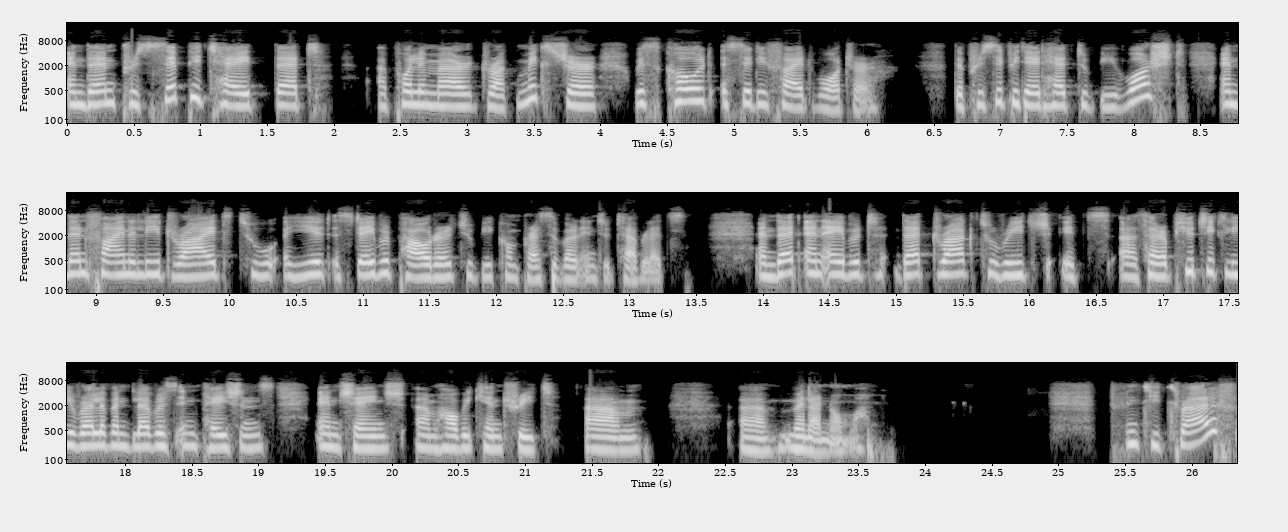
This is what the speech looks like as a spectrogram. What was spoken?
and then precipitate that uh, polymer drug mixture with cold acidified water. The precipitate had to be washed and then finally dried to yield a stable powder to be compressible into tablets. And that enabled that drug to reach its uh, therapeutically relevant levels in patients and change um, how we can treat um, uh, melanoma. 2012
